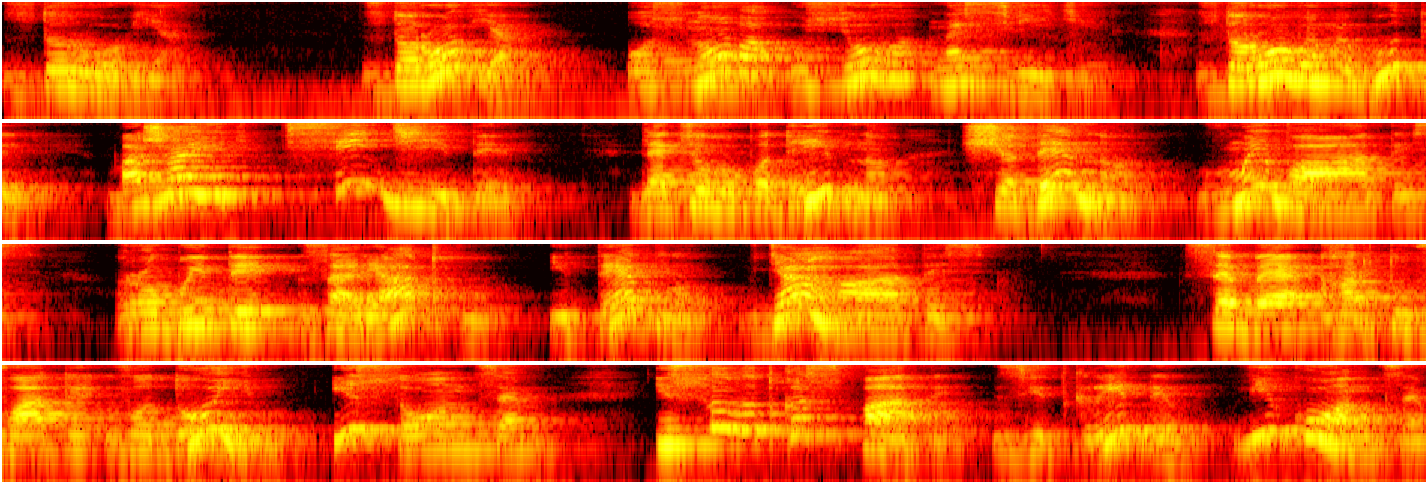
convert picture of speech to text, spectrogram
здоров'я. Здоров'я основа усього на світі. Здоровими бути бажають всі діти. Для цього потрібно щоденно вмиватись, робити зарядку і тепло вдягатись, себе гартувати водою і сонцем, і солодко спати з відкритим віконцем,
